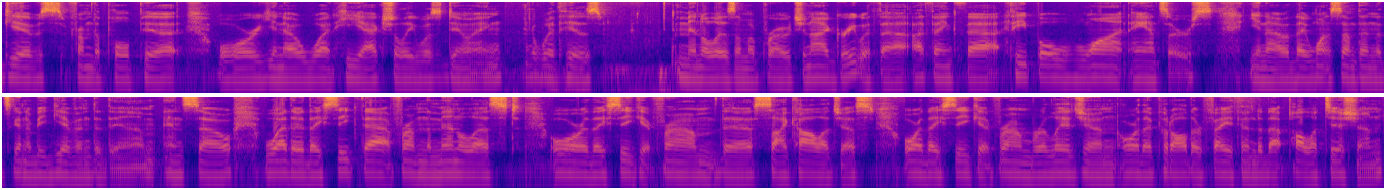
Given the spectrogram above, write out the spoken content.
gives from the pulpit, or you know what he actually was doing with his mentalism approach and I agree with that. I think that people want answers. You know, they want something that's going to be given to them. And so whether they seek that from the mentalist or they seek it from the psychologist or they seek it from religion or they put all their faith into that politician,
